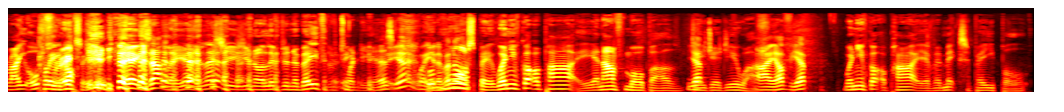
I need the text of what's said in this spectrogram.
right up Clean for off it. yeah, exactly. Yeah, unless you you know lived in a bath for twenty years. Yeah, well, but you never know. most people, when you've got a party, and I've mobile Yep. DJ'd you have. I have, yep. when you've got a party of a mix of people,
